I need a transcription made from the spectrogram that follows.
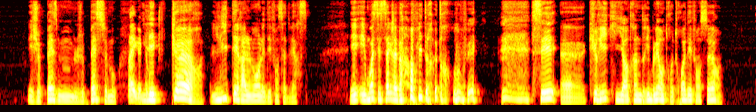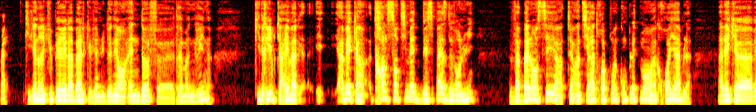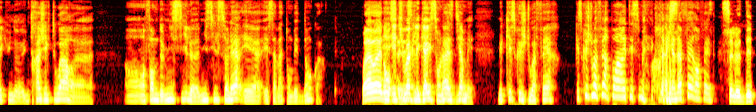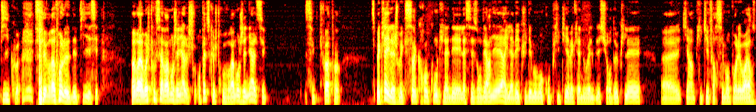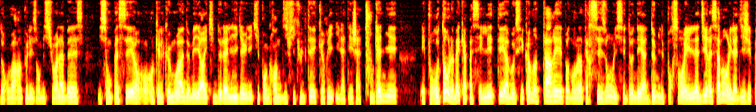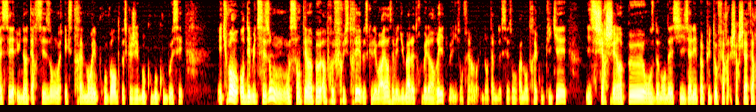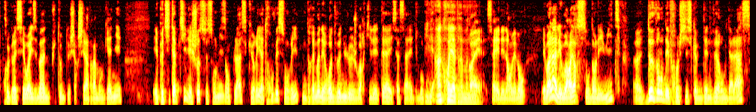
et je pèse je pèse ce mot. il écœure littéralement les défenses adverses. Et, et moi, c'est ça que j'avais envie de retrouver c'est euh, Curry qui est en train de dribbler entre trois défenseurs, qui vient de récupérer la balle que vient de lui donner en end-off euh, Draymond Green, qui dribble, qui arrive avec un 30 cm d'espace devant lui, va balancer un, tir à trois points complètement incroyable, avec, euh, avec une, trajectoire en, forme de missile, missile solaire, et, et, ça va tomber dedans, quoi. Ouais, ouais, non. Et, et tu vois que les gars, ils sont là à se dire, mais mais qu'est-ce que je dois faire? Qu'est-ce que je dois faire pour arrêter ce mec? Il n'y a rien à faire en fait. C'est le dépit quoi. C'est vraiment le dépit et c'est. Enfin voilà, moi je trouve ça vraiment génial. En fait, ce que je trouve vraiment génial, c'est, c'est que tu vois, enfin, ce mec-là, il a joué que cinq rencontres l'année, la saison dernière. Il a vécu des moments compliqués avec la nouvelle blessure de Clay, euh, qui a impliqué forcément pour les Warriors de revoir un peu les ambitions à la baisse. Ils sont passés en, en quelques mois de meilleure équipe de la ligue à une équipe en grande difficulté. Curry, il a déjà tout gagné. Et pour autant, le mec a passé l'été à bosser comme un taré pendant l'intersaison. Il s'est donné à 2000% et il l'a dit récemment. Il a dit j'ai passé une intersaison extrêmement éprouvante parce que j'ai beaucoup beaucoup bossé. Et tu vois, en, début de saison, on se sentait un peu un frustré parce que les Warriors avaient du mal à trouver leur rythme. Ils ont fait un, une entame de saison vraiment très compliquée. Ils se cherchaient un peu. On se demandait s'ils allaient pas plutôt faire, chercher à faire progresser Wiseman plutôt que de chercher à vraiment gagner. Et petit à petit, les choses se sont mises en place. Curry a trouvé son rythme. Draymond est redevenu le joueur qu'il était et ça, ça aide beaucoup. Il est incroyable, Draymond. Ouais, ça aide énormément. Et voilà, les Warriors sont dans les 8, euh, devant des franchises comme Denver ou Dallas.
